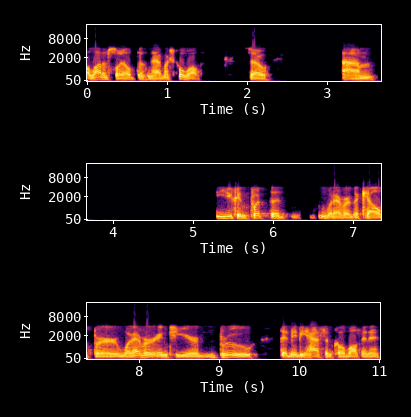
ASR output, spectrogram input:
a lot of soil doesn't have much cobalt. So um, you can put the whatever the kelp or whatever into your brew that maybe has some cobalt in it.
